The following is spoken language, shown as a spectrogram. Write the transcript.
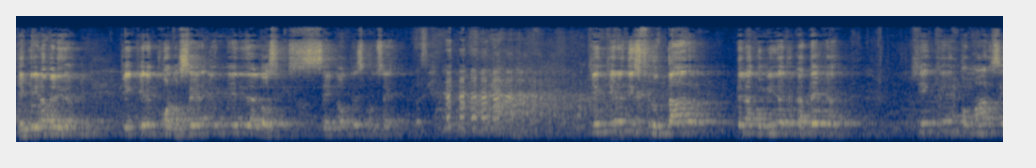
¿Quién quiere ir a Mérida? ¿Quién quiere conocer en Mérida los cenotes con C. ¿Quién quiere disfrutar de la comida yucateca? ¿Quién quiere tomarse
